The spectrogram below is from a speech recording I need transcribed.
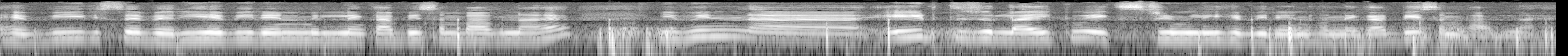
हैवी से वेरी हैवी रेन मिलने का भी संभावना है। इवन एट्थ जुलाई को एक्सट्रीमली हैवी रेन होने का भी संभावना है।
